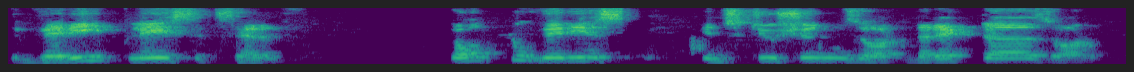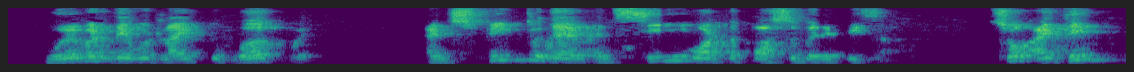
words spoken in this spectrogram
the very place itself, talk to various institutions or directors or whoever they would like to work with, and speak to them and see what the possibilities are. So I think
